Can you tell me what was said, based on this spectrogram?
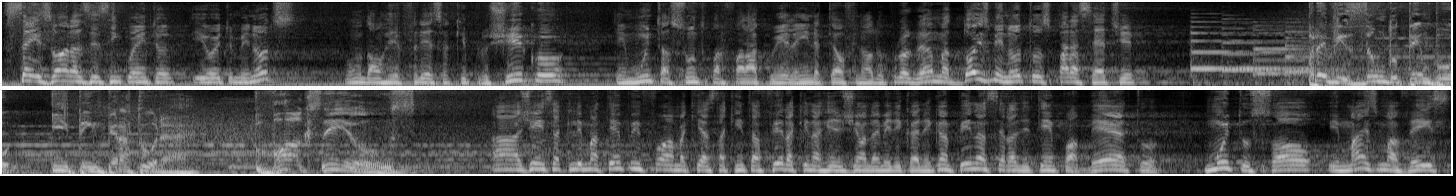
6 horas e 58 minutos. Vamos dar um refresco aqui para o Chico. Tem muito assunto para falar com ele ainda até o final do programa. Dois minutos para sete. Previsão do tempo e temperatura. Vox News. A agência Clima Tempo informa que esta quinta-feira aqui na região da Americana e Campinas será de tempo aberto, muito sol e mais uma vez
